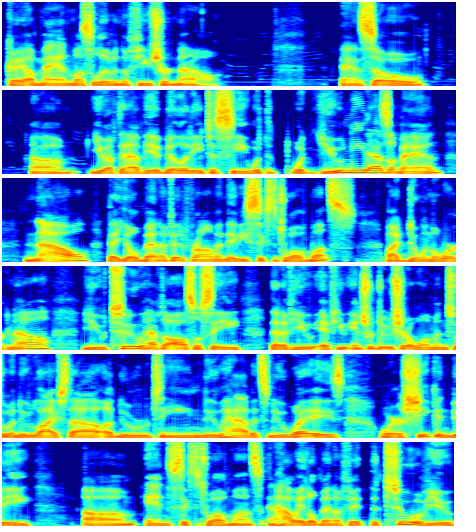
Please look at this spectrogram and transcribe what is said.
Okay. A man must live in the future now. And so um, you have to have the ability to see what the, what you need as a man now that you'll benefit from in maybe six to 12 months by doing the work now you too have to also see that if you if you introduce your woman to a new lifestyle a new routine new habits new ways where she can be um, in six to 12 months and how it'll benefit the two of you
